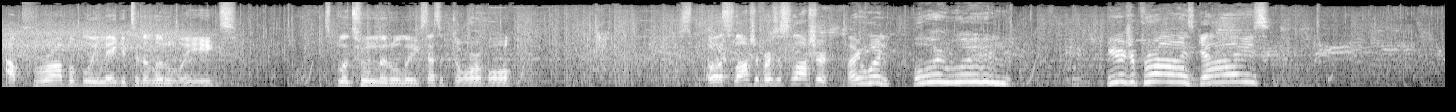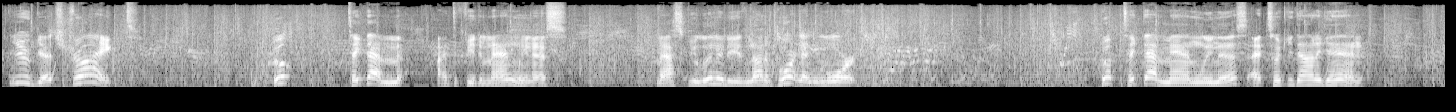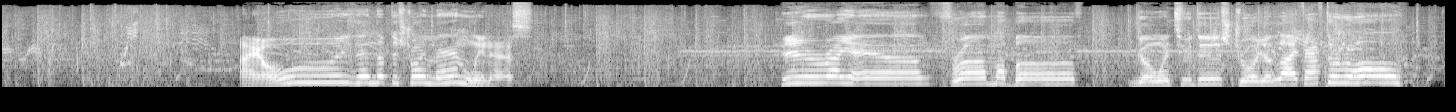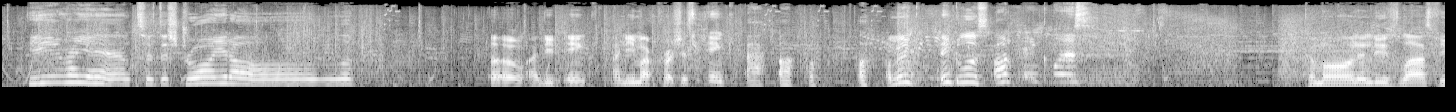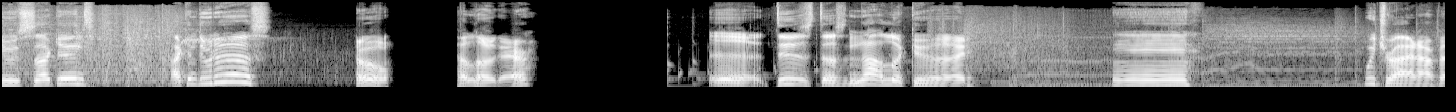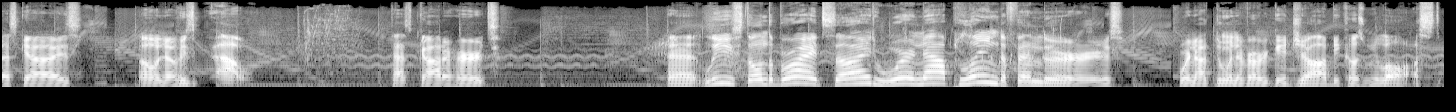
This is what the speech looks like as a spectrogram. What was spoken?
I'll probably make it to the Little Leagues. Splatoon Little Leagues, that's adorable. Oh, Slosher versus Slosher! I win! Oh, I win! Here's your prize, guys! You get striked! Oop! Take that I defeated manliness. Masculinity is not important anymore. Oop, take that manliness. I took you down again. I always end up destroying manliness. Here I am from above, going to destroy your life after all. Here I am to destroy it all. Uh-oh, I need ink. I need my precious ink. Ah, ah, ah, ah. I'm ink inkless. I'm inkless. Come on, in these last few seconds, I can do this. Oh, hello there. Uh, this does not look good. Eh. We tried our best, guys. Oh no, he's- ow! That's gotta hurt. At least on the bright side, we're now plane defenders. We're not doing a very good job because we lost.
